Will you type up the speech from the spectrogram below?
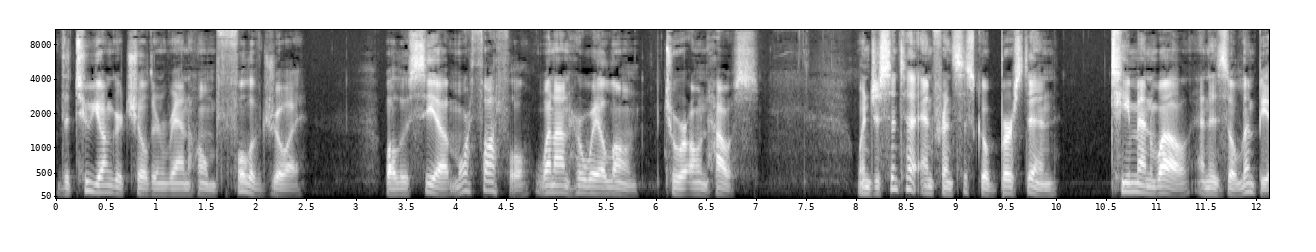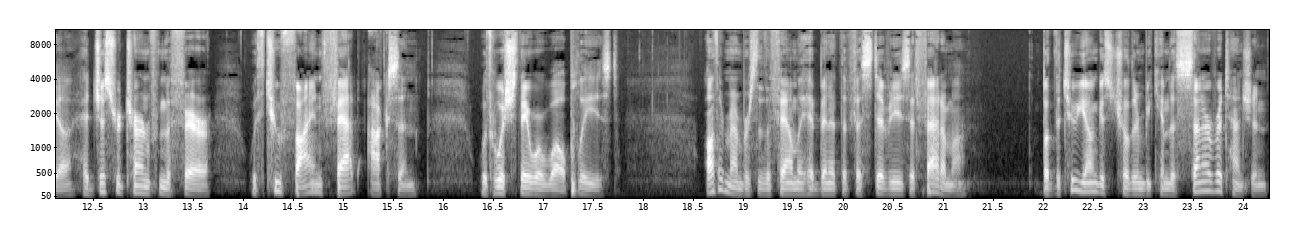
The two younger children ran home full of joy, while Lucia, more thoughtful, went on her way alone to her own house. When Jacinta and Francisco burst in, Ti Manuel and his Olympia had just returned from the fair with two fine fat oxen, with which they were well pleased. Other members of the family had been at the festivities at Fatima, but the two youngest children became the center of attention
